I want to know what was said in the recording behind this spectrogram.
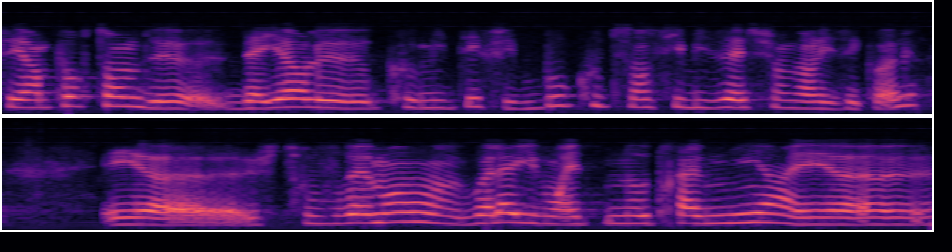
c'est important. De... D'ailleurs, le comité fait beaucoup de sensibilisation dans les écoles. Et euh, je trouve vraiment, voilà, ils vont être notre avenir et euh,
